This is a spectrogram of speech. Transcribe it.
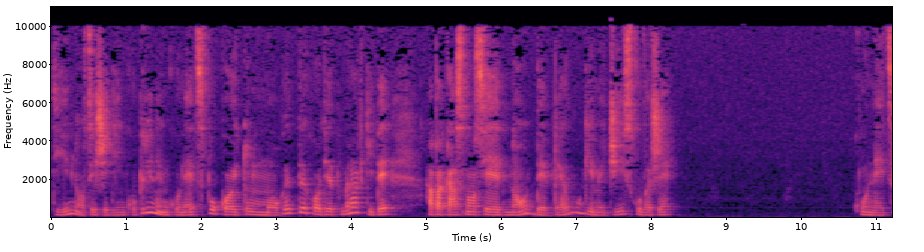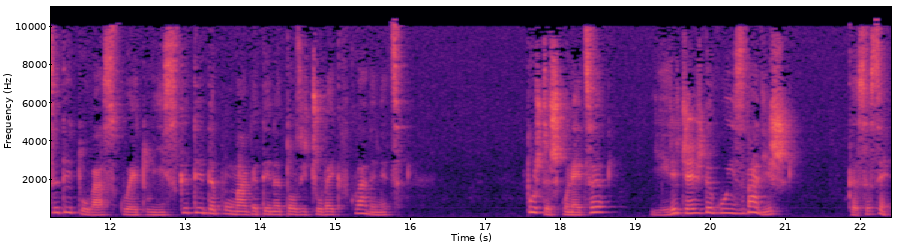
Ти носиш един купринен конец, по който могат да ходят мравките, а пък аз нося едно дебело гемеджийско въже. Конецът е това, с което искате да помагате на този човек в кладенеца. Пущаш конеца и речеш да го извадиш. Къса се.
